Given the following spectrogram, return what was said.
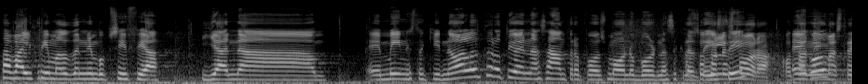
θα βάλει χρήματα όταν είναι υποψήφια για να ε, μείνει στο κοινό, αλλά δεν θεωρώ ότι ένας άνθρωπος μόνο μπορεί να σε το κρατήσει. λες τώρα, όταν Εγώ είμαστε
